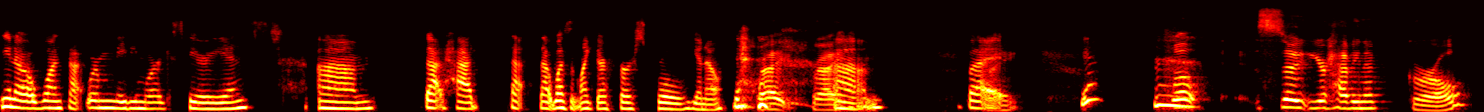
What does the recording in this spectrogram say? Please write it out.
you know ones that were maybe more experienced um that had that that wasn't like their first role you know right, right, um but right. Well, so you're having a girl.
